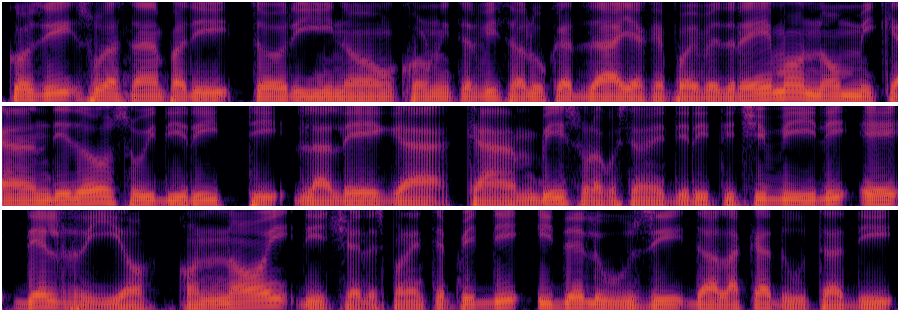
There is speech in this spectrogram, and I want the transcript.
Così sulla stampa di Torino, con un'intervista a Luca Zaia che poi vedremo, non mi candido, sui diritti la Lega cambi, sulla questione dei diritti civili e del Rio. Con noi, dice l'esponente PD, i delusi dalla caduta di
